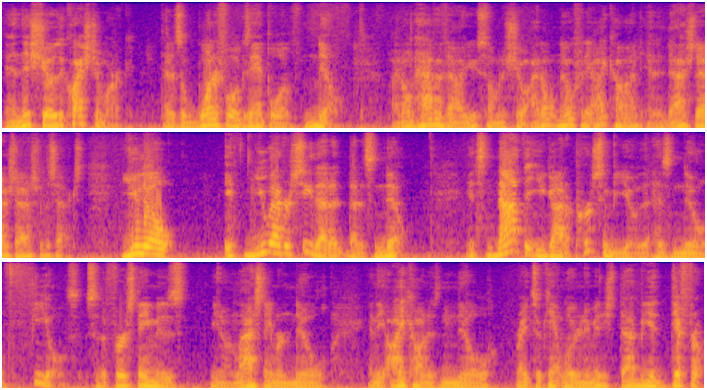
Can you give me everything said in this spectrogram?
and this shows a question mark, that is a wonderful example of nil. I don't have a value, so I'm going to show I don't know for the icon and a dash, dash, dash for the text. You know, if you ever see that, that it's nil. It's not that you got a person VO that has nil fields. So the first name is, you know, last name are nil and the icon is nil, right? So can't load an image. That'd be a different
